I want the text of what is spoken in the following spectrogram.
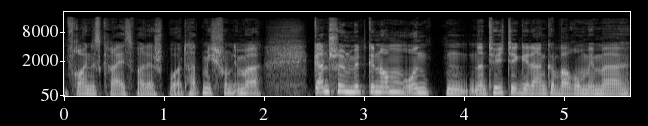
Freundeskreis war der Sport, hat mich schon immer ganz schön mitgenommen und natürlich der Gedanke, warum immer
